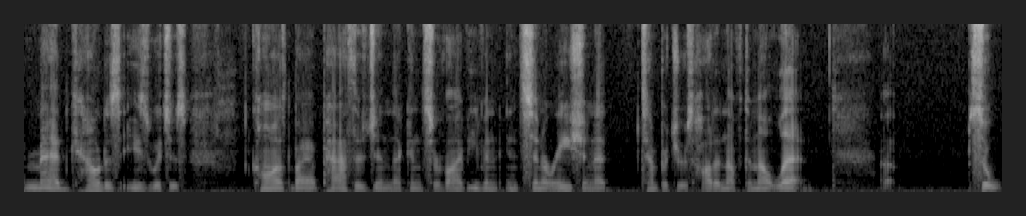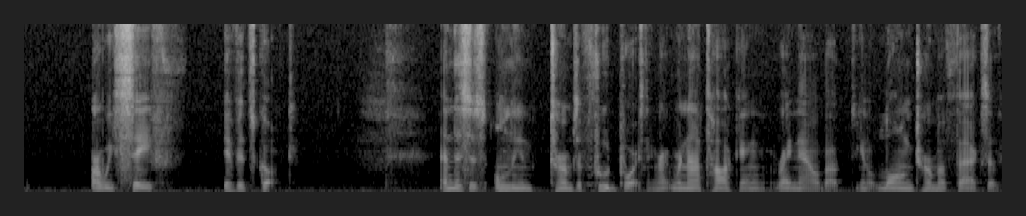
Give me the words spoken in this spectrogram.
mad cow disease, which is caused by a pathogen that can survive even incineration at temperatures hot enough to melt lead. Uh, so are we safe if it's cooked? And this is only in terms of food poisoning, right? We're not talking right now about you know, long-term effects of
